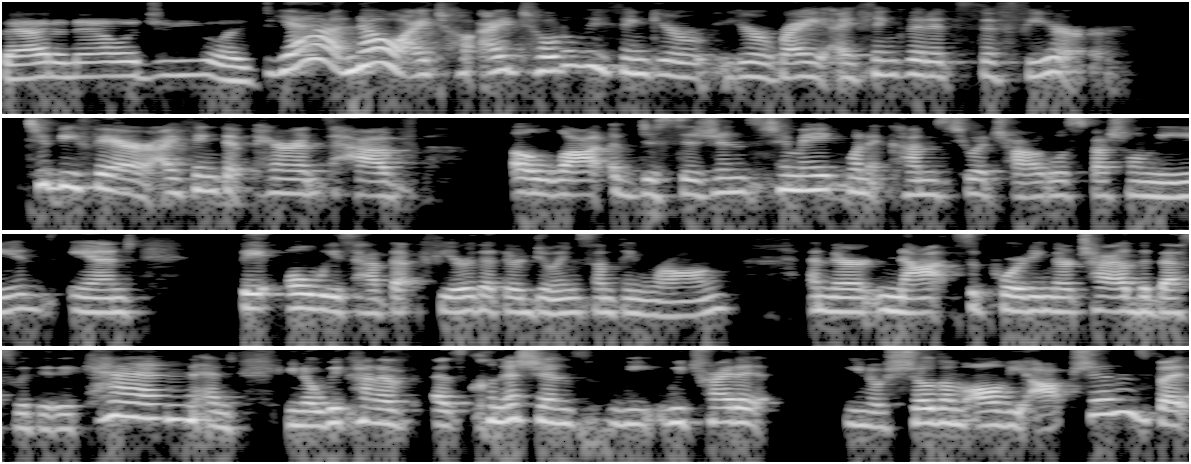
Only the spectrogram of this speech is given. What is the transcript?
bad analogy? Like yeah no i to- i totally think you're you're right. I think that it's the fear. To be fair i think that parents have a lot of decisions to make when it comes to a child with special needs and they always have that fear that they're doing something wrong and they're not supporting their child the best way that they can. And you know we kind of as clinicians we we try to you know show them all the options but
